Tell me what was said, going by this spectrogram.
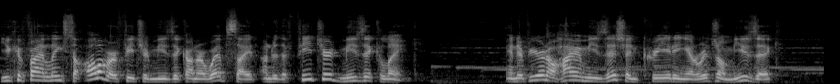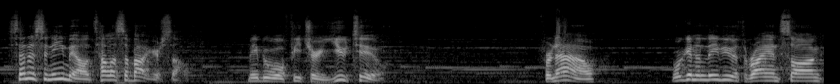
You can find links to all of our featured music on our website under the featured music link. And if you're an Ohio musician creating original music, send us an email and tell us about yourself. Maybe we'll feature you too. For now, we're going to leave you with Ryan's song,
